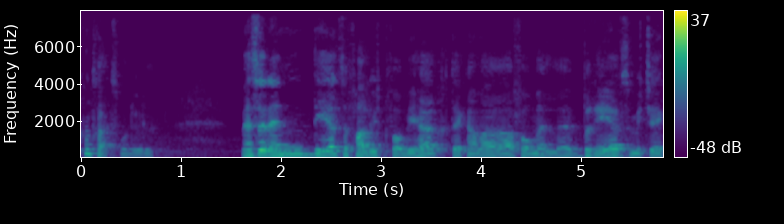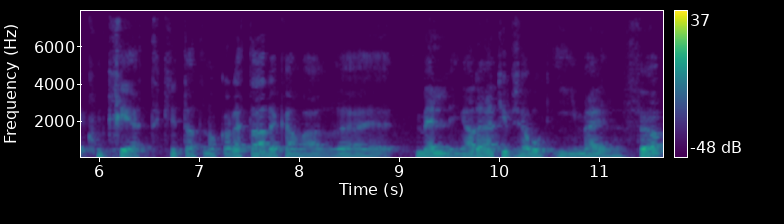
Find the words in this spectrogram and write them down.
kontraktsmodulen. Men så er det en del som faller utenfor her. Det kan være formelle brev som ikke er konkret knytta til noe av dette. Det kan være eh, meldinger der en typisk har brukt e-mail før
